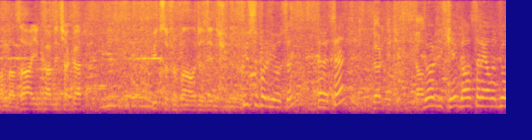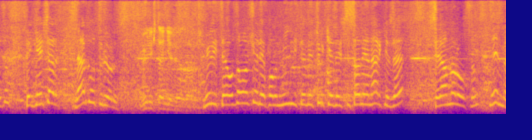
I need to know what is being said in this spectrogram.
Valla Zaha Icardi Çakar 3-0 falan alırız diye düşünüyorum. 3-0 diyorsun. Evet sen? 4-2. 4-2 Galatasaray alır diyorsun. Peki gençler nerede oturuyoruz? Münih'ten geliyorlar. Münih'te. O zaman şöyle yapalım. Münih'te ve Türkiye'de sizi tanıyan herkese selamlar olsun. Değil mi?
